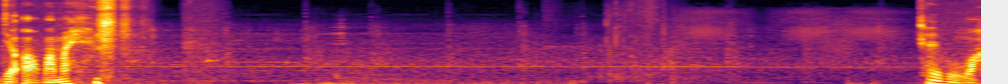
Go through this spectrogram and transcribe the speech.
เดี๋ยวออกมาไหม ช่ป่าวะ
